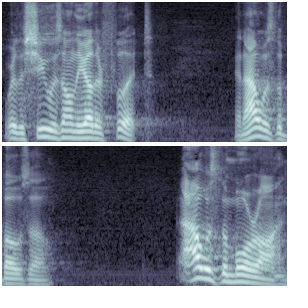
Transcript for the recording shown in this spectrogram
where the shoe was on the other foot and I was the bozo. I was the moron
